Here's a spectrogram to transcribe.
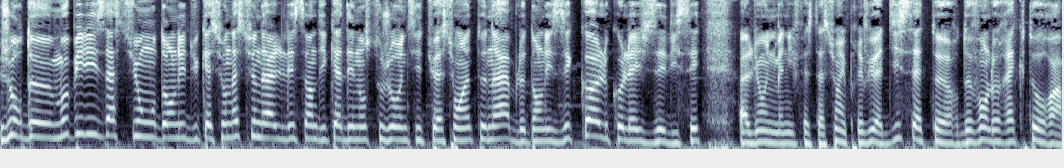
Jour de mobilisation dans l'éducation nationale. Les syndicats dénoncent toujours une situation intenable dans les écoles, collèges et lycées. À Lyon, une manifestation est prévue à 17h devant le rectorat.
